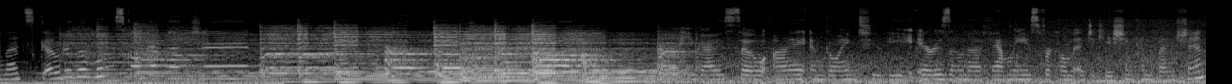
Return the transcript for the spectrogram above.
let's go to the homeschool convention. Alright you guys, so I am going to the Arizona Families for Home Education Convention.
